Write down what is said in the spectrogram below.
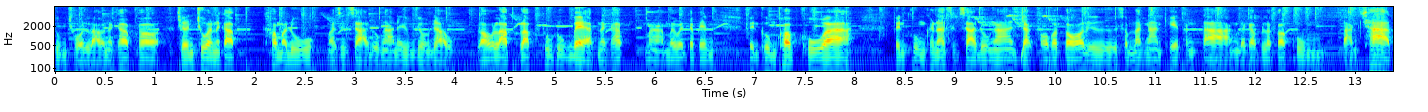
ชุมชนเรานะครับ ก็เชิญชวนนะครับเข้ามาดูมาศึกษาดูงานในชุมชนเรา เรารับรับทุกรูปแบบนะครับมาไม่ว่าจะเป็นเป็นกลุ่มครอบครัว เป็นกลุ่มคณะศึกษาดูงานจากอบตหรือสำนักงานเขตต่างๆนะครับแล้วก็กลุ่มต่างชาติ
